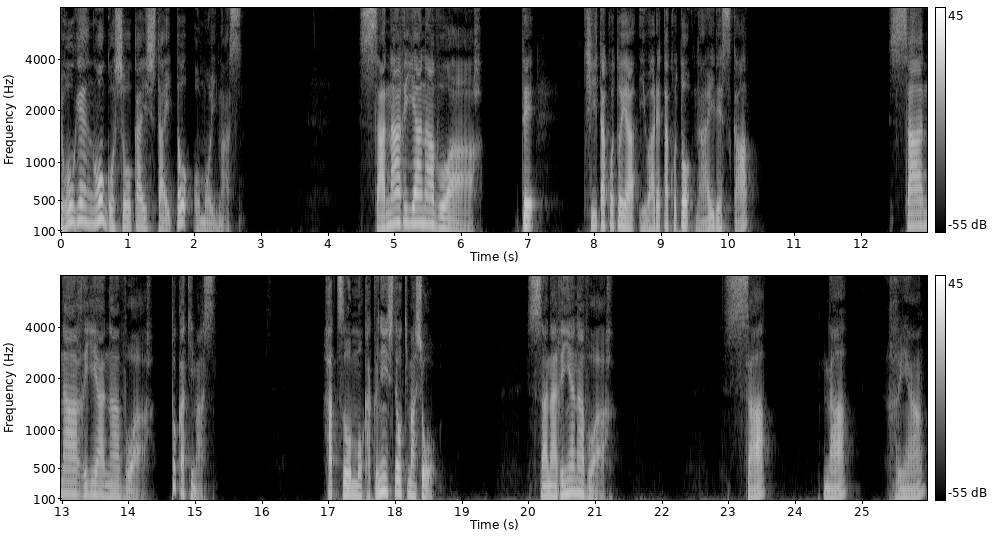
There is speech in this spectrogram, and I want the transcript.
表現をご紹介したいと思います。サナリアナボアーって聞いたことや言われたことないですか？サナリアナボアーと書きます。発音も確認しておきましょう。サナリアナボアー。サ n'a rien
